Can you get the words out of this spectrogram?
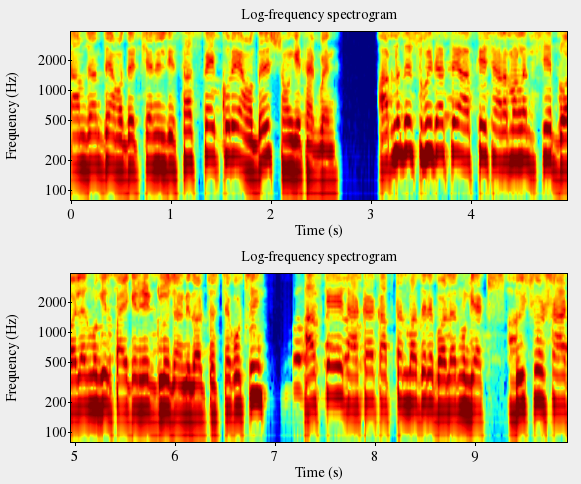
দাম জানতে আমাদের চ্যানেলটি সাবস্ক্রাইব করে আমাদের সঙ্গে থাকবেন। আপনাদের সুবিধাতে আজকে সারা বাংলাদেশে ব্রয়লার মুরগির পাইকারি রেটগুলো জানিয়ে দেওয়ার চেষ্টা করছি। আজকে ঢাকা কাপ্তান বাজারে ব্রয়লার মুরগি দুইশো ষাট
